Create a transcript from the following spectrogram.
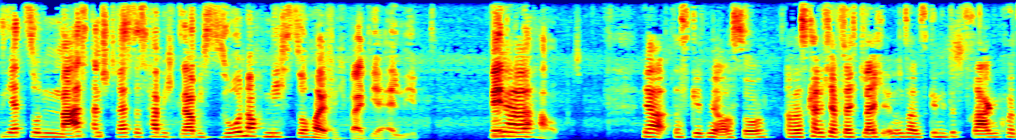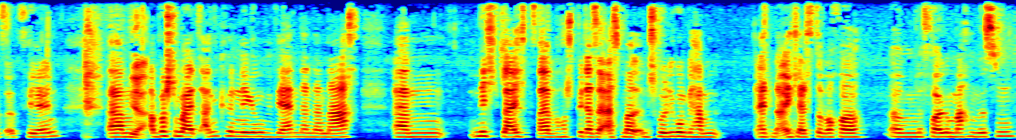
jetzt so ein Maß an Stress, das habe ich, glaube ich, so noch nicht so häufig bei dir erlebt. Wenn ja. überhaupt. Ja, das geht mir auch so. Aber das kann ich ja vielleicht gleich in unseren Skinny Dip Fragen kurz erzählen. Ähm, ja. Aber schon mal als Ankündigung, wir werden dann danach ähm, nicht gleich zwei Wochen später, also erstmal Entschuldigung, wir haben hätten eigentlich letzte Woche ähm, eine Folge machen müssen,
